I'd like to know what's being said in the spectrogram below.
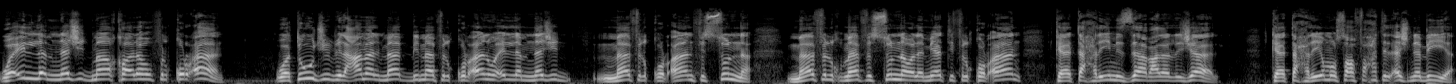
وإن لم نجد ما قاله في القرآن. وتوجب العمل ما بما في القرآن وإن لم نجد ما في القرآن في السنة. ما في ما في السنة ولم يأتي في القرآن كتحريم الذهب على الرجال كتحريم مصافحة الأجنبية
